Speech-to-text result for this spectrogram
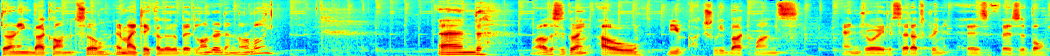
turning back on. So it might take a little bit longer than normally. And while this is going, I'll be actually back once Android setup screen is visible.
